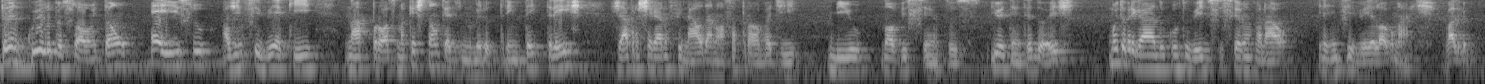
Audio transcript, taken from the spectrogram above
Tranquilo, pessoal? Então, é isso. A gente se vê aqui na próxima questão, que é de número 33, já para chegar no final da nossa prova de 1982. Muito obrigado, curta o vídeo, se inscreva no canal e a gente se vê logo mais. Valeu!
